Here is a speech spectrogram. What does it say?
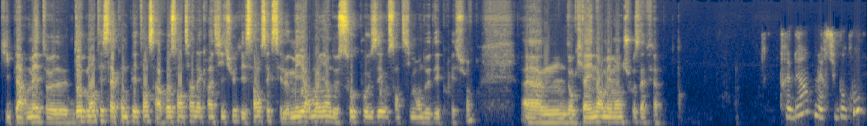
qui permet d'augmenter sa compétence à ressentir la gratitude. Et ça, on sait que c'est le meilleur moyen de s'opposer au sentiment de dépression. Euh, donc, il y a énormément de choses à faire. Très bien, merci beaucoup.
